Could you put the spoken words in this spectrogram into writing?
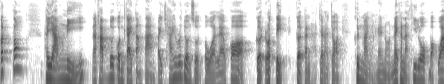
ก็ต้องพยายามหนีนะครับด้วยกลไกต่างๆ ไปใช้รถยนต์ส่วนตัวแล้วก็เกิดรถติด เกิดปัญหาจราจรขึ้นมาอย่างแน่นอน ในขณะที่โลกบอกว่า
